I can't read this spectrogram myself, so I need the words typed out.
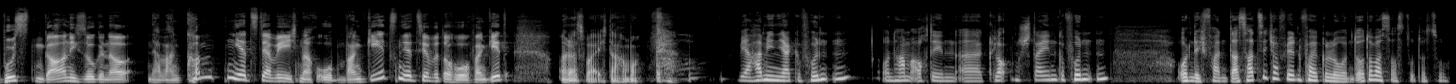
wussten gar nicht so genau, na wann kommt denn jetzt der Weg nach oben? Wann geht's denn jetzt hier wieder hoch? Wann geht? Und das war echt der Hammer. Wir haben ihn ja gefunden und haben auch den äh, Glockenstein gefunden. Und ich fand, das hat sich auf jeden Fall gelohnt, oder? Was sagst du dazu?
